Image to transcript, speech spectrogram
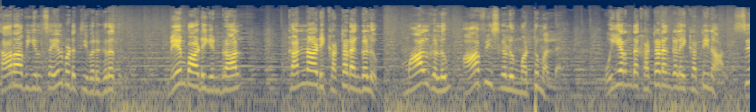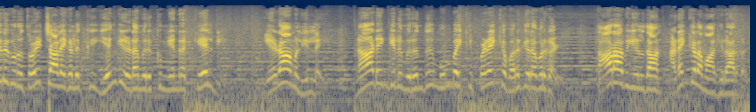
தாராவியில் செயல்படுத்தி வருகிறது. மேம்பாடு என்றால் கண்ணாடி கட்டடங்களும் மால்களும் ஆபீஸ்களும் மட்டுமல்ல. உயர்ந்த கட்டடங்களை கட்டினால் சிறு குறு தொழிற்சாலைகளுக்கு எங்கு இடம் இருக்கும் என்ற கேள்வி எழாமல் இல்லை. நாடெங்கிலும் இருந்து மும்பைக்கு பிழைக்க வருகிறவர்கள் தாராவியில்தான் அடைக்கலமாகிறார்கள்.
